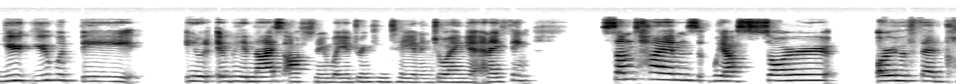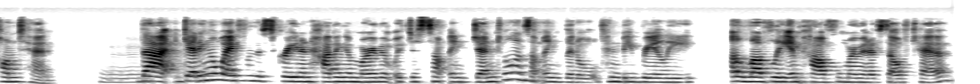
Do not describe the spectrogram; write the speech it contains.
you you would be it would, it would be a nice afternoon where you're drinking tea and enjoying it. And i think sometimes we are so overfed content mm. that getting away from the screen and having a moment with just something gentle and something little can be really a lovely and powerful moment of self-care.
